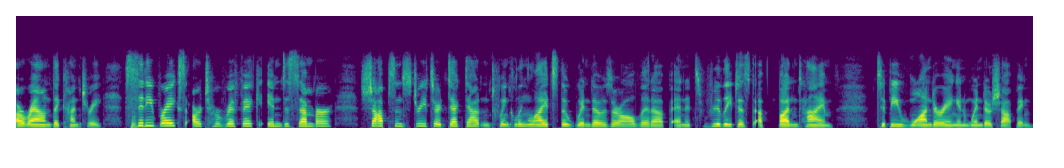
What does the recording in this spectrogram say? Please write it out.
around the country. City breaks are terrific in December. Shops and streets are decked out in twinkling lights. The windows are all lit up, and it's really just a fun time to be wandering and window shopping.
